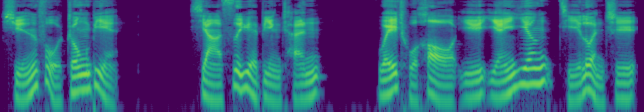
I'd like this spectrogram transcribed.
寻复终变。下四月丙辰，为楚后于延英即论之，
